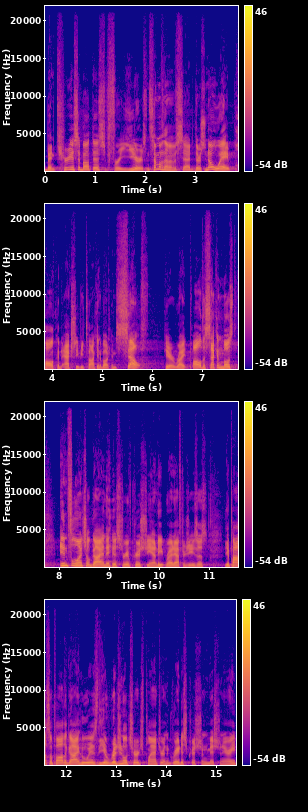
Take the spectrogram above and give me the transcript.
been curious about this for years, and some of them have said there's no way Paul could actually be talking about himself here, right? Paul, the second most influential guy in the history of Christianity, right after Jesus. The Apostle Paul, the guy who is the original church planter and the greatest Christian missionary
